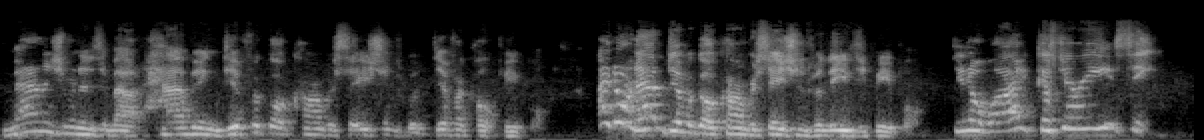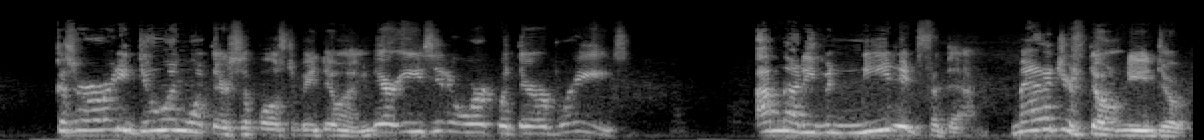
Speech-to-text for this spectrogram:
Management is about having difficult conversations with difficult people. I don't have difficult conversations with easy people. You know why? Because they're easy. Because they're already doing what they're supposed to be doing. They're easy to work with. They're a breeze. I'm not even needed for them. Managers don't need to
